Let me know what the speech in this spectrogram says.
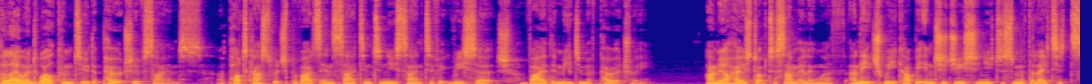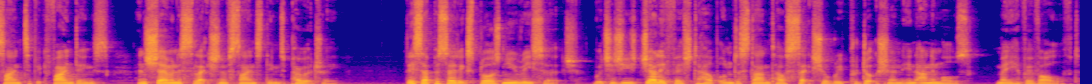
Hello and welcome to The Poetry of Science, a podcast which provides insight into new scientific research via the medium of poetry. I'm your host, Dr. Sam Illingworth, and each week I'll be introducing you to some of the latest scientific findings and sharing a selection of science themed poetry. This episode explores new research, which has used jellyfish to help understand how sexual reproduction in animals may have evolved.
